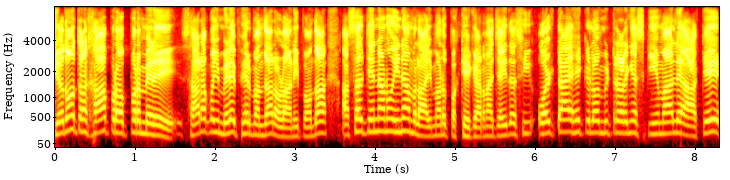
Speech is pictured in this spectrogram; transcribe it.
ਜਦੋਂ ਤਨਖਾਹ ਪ੍ਰੋਪਰ ਮਿਲੇ ਸਾਰਾ ਕੁਝ ਮਿਲੇ ਫਿਰ ਬੰਦਾ ਰੌਲਾ ਨਹੀਂ ਪਾਉਂਦਾ। ਅਸਲ 'ਚ ਇਹਨਾਂ ਨੂੰ ਇਹਨਾਂ ਮੁਲਾਜ਼ਮਾਂ ਨੂੰ ਪੱਕੇ ਕਰਨਾ ਚਾਹੀਦਾ ਸੀ। ਉਲਟਾ ਇਹ ਕਿਲੋਮੀਟਰ ਵਾਲੀਆਂ ਸਕੀਮਾਂ ਲਿਆ ਕੇ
